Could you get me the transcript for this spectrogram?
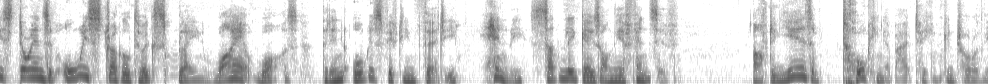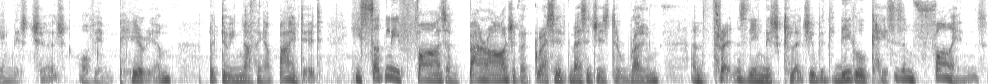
Historians have always struggled to explain why it was that in August 1530, Henry suddenly goes on the offensive. After years of talking about taking control of the English Church, of Imperium, but doing nothing about it, he suddenly fires a barrage of aggressive messages to Rome and threatens the English clergy with legal cases and fines.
